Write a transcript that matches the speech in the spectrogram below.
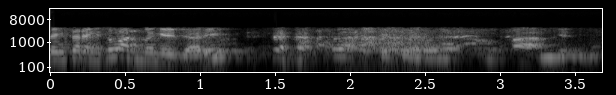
Sing sering sowan menghindari. Gitu.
